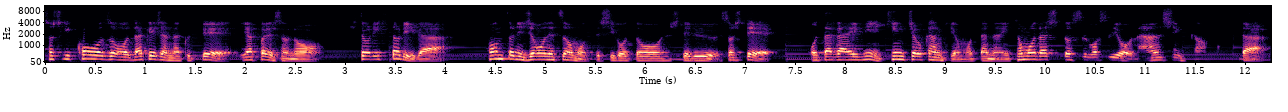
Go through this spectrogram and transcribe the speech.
組織構造だけじゃなくて、やっぱりその一人一人が本当に情熱を持って仕事をしてる。そしてお互いに緊張関係を持たない友達と過ごすような安心感を持った、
